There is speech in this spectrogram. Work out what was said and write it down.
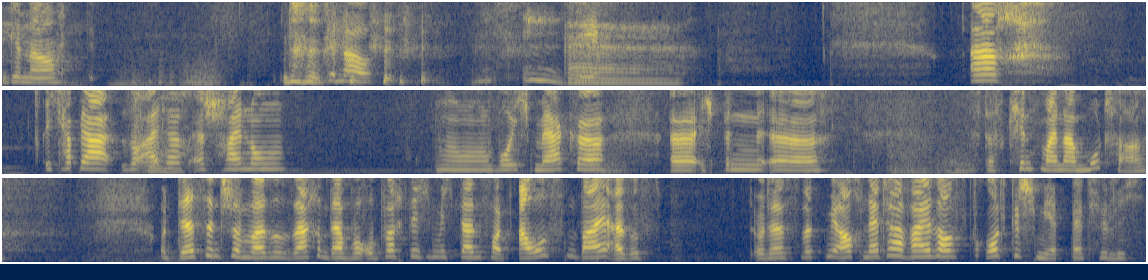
Genau. Genau. nee. Ach, ich habe ja so Alterserscheinungen, hm, wo ich merke, äh, ich bin äh, das Kind meiner Mutter. Und das sind schon mal so Sachen, da beobachte ich mich dann von außen bei. Also es, oder es wird mir auch netterweise aufs Brot geschmiert, natürlich.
